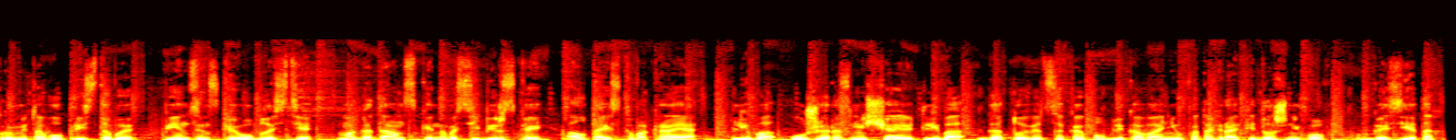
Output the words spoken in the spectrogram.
Кроме того, приставы Пензенской области, Магаданской, Новосибирской, Алтайского края либо уже размещают, либо готовятся к опубликованию фотографий должников в газетах,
